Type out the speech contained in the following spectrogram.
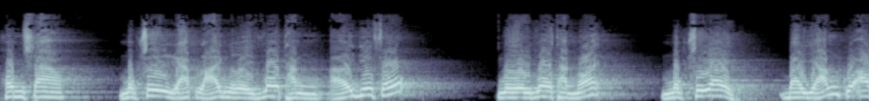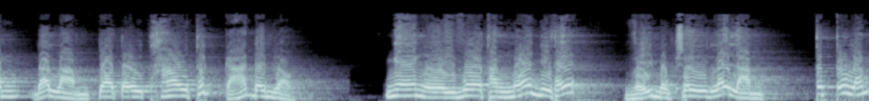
hôm sau, mục sư gặp lại người vô thần ở dưới phố. Người vô thần nói, mục sư ơi, bài giảng của ông đã làm cho tôi thao thức cả đêm rồi. Nghe người vô thần nói như thế, vị mục sư lấy làm thích thú lắm.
